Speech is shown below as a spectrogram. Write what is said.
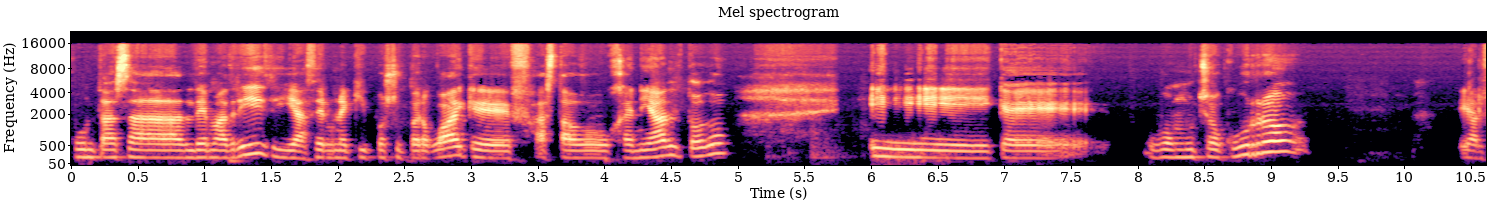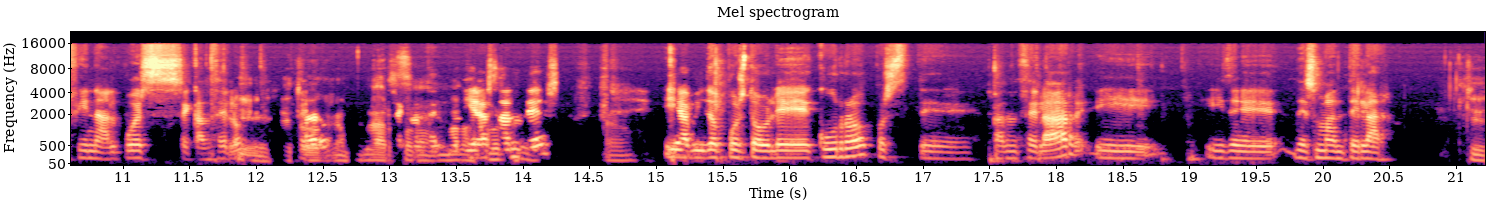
juntas al de Madrid y hacer un equipo súper guay que ha estado genial todo y que hubo mucho curro y al final pues se canceló. días antes y ha habido pues doble curro pues de cancelar y, de desmantelar. Sí,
